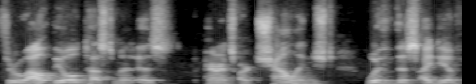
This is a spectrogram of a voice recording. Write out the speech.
throughout the Old Testament, as parents are challenged with this idea of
